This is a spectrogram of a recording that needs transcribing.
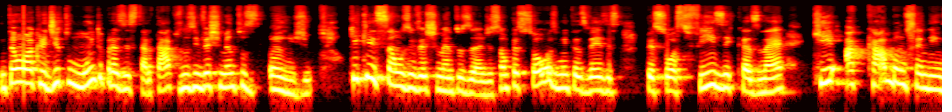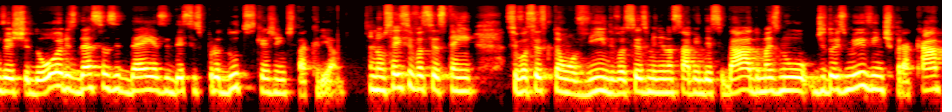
Então, eu acredito muito para as startups nos investimentos anjo. O que, que são os investimentos anjo? São pessoas, muitas vezes, pessoas físicas, né, que acabam sendo investidores dessas ideias e desses produtos que a gente está criando. Não sei se vocês têm, se vocês que estão ouvindo e vocês meninas sabem desse dado, mas no de 2020 para cá,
